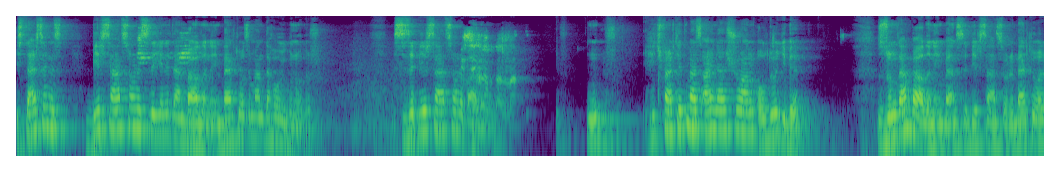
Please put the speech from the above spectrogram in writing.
İsterseniz bir saat sonra size yeniden bağlanayım. Belki o zaman daha uygun olur. Size bir saat sonra bağlanayım. Instagram'dan mı? Hiç fark etmez. Aynen şu an olduğu gibi. Zoom'dan bağlanayım ben size bir saat sonra. Belki o,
